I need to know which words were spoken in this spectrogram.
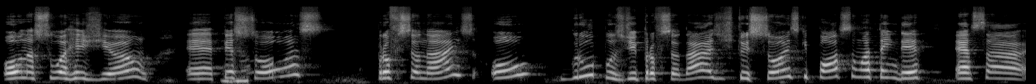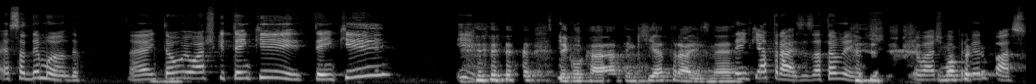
ou na sua região é, pessoas profissionais ou grupos de profissionais, instituições que possam atender essa, essa demanda. Né? Então, eu acho que tem que, tem que ir. tem que colocar, tem que ir atrás, né? Tem que ir atrás, exatamente. Eu acho Uma... que é o primeiro passo.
